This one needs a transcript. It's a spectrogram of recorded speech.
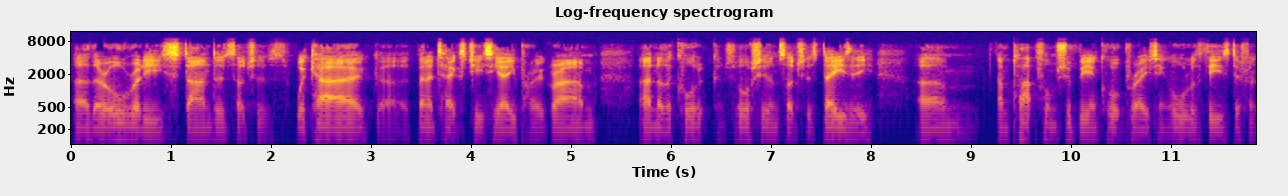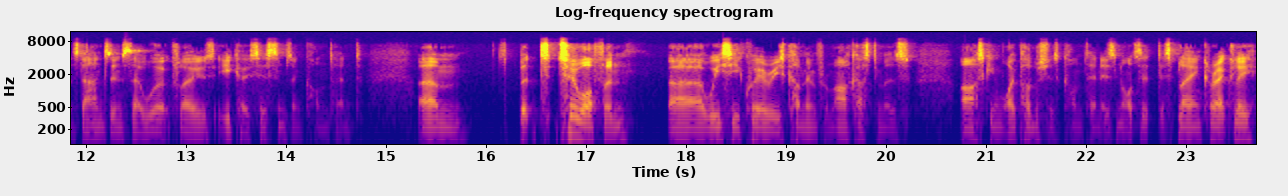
Uh, there are already standards such as WCAG, uh, Benetech's GCA program, and other consortiums such as DAISY. Um, and platforms should be incorporating all of these different standards into their workflows, ecosystems, and content. Um, but too often, uh, we see queries coming from our customers asking why publishers' content is not displaying correctly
